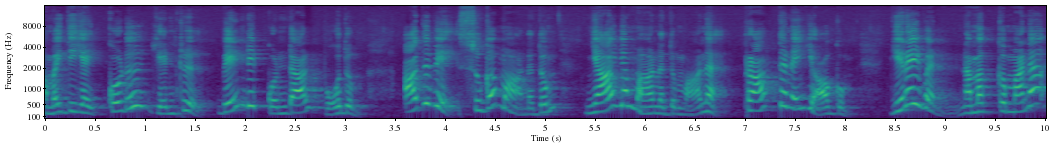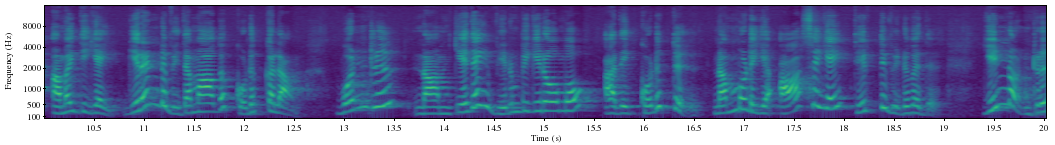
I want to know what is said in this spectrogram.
அமைதியை கொடு என்று வேண்டிக் கொண்டால் போதும். அதுவே சுகமானதும் நியாயமானதுமான பிரார்த்தனையாகும். இறைவன் நமக்கு மன அமைதியை இரண்டு விதமாக கொடுக்கலாம். ஒன்று நாம் எதை விரும்புகிறோமோ அதை கொடுத்து நம்முடைய ஆசையை தீர்த்து விடுவது இன்னொன்று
